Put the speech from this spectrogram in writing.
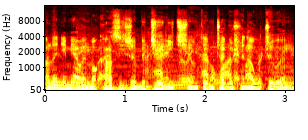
ale nie miałem okazji, żeby dzielić się tym, czego się nauczyłem.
